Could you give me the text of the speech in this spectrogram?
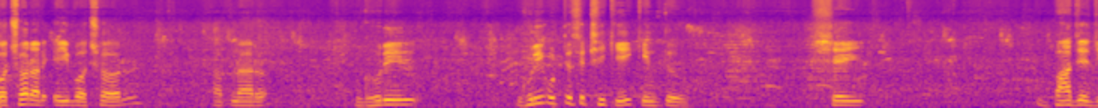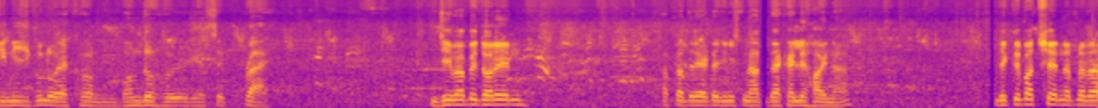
বছর আর এই বছর আপনার ঘুড়ি ঘুড়ি উঠতেছে ঠিকই, কিন্তু সেই বাজে জিনিসগুলো এখন বন্ধ হয়ে গেছে প্রায়। যেভাবে ধরেন আপনাদের একটা জিনিস না দেখাইলে হয় না। দেখতে পাচ্ছেন আপনারা,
